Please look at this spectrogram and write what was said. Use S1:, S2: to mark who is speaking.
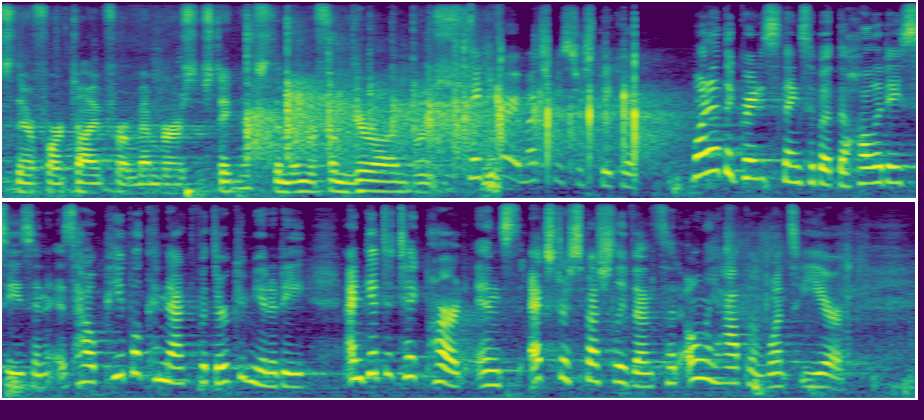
S1: It's therefore time for members' statements. The member from Huron, Bruce.
S2: Thank you very much, Mr. Speaker. One of the greatest things about the holiday season is how people connect with their community and get to take part in extra special events that only happen once a year.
